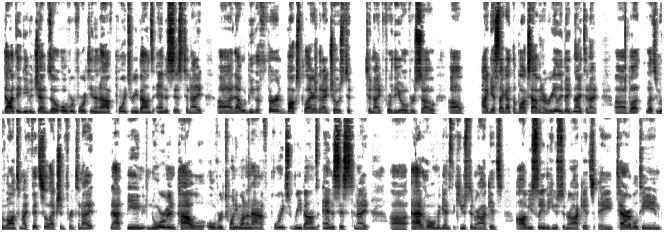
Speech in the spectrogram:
Donte DiVincenzo over 14 and a half points, rebounds, and assists tonight. Uh, that would be the third Bucks player that I chose to, tonight for the over. So uh, I guess I got the Bucks having a really big night tonight. Uh, but let's move on to my fifth selection for tonight. That being Norman Powell over 21 and a half points, rebounds, and assists tonight uh, at home against the Houston Rockets. Obviously, the Houston Rockets, a terrible team,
